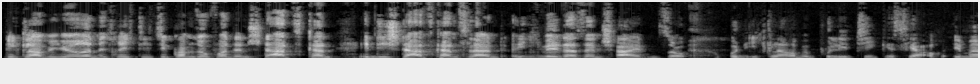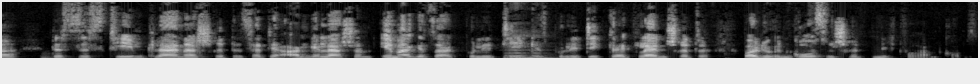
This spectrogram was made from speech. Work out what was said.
Ich glaube, ich höre nicht richtig. Sie kommen sofort in, Staatskan in die Staatskanzlei und ich will das entscheiden. So. Und ich glaube, Politik ist ja auch immer das System kleiner Schritte. Das hat ja Angela schon immer gesagt. Politik mhm. ist Politik der kleinen Schritte, weil du in großen Schritten nicht vorankommst.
